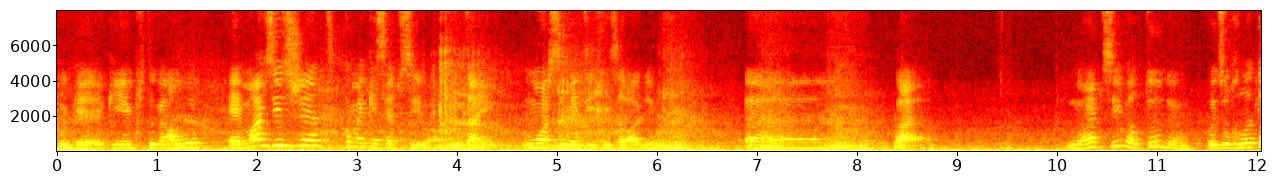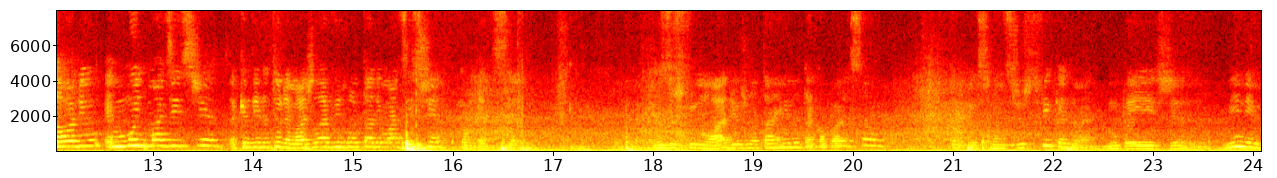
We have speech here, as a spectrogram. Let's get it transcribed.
Porque aqui em Portugal é mais exigente. Como é que isso é possível? E tem um orçamento irrisório. Ah, pá, não é possível tudo. Pois o relatório é muito mais exigente. A candidatura é mais leve e o relatório é mais exigente, como deve ser. Mas os formulários não têm, não têm comparação. Então, isso não se justifica, não é? Num país eh, mínimo.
